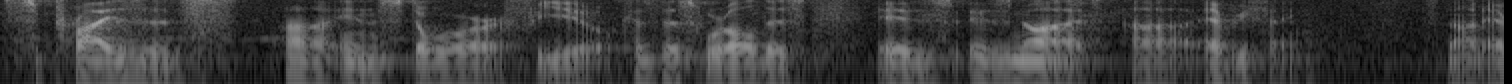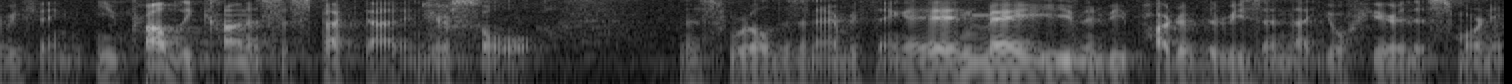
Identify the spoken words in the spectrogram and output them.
surprises uh, in store for you because this world is, is, is not uh, everything. It's not everything. You probably kind of suspect that in your soul. This world isn't everything. It may even be part of the reason that you're here this morning.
